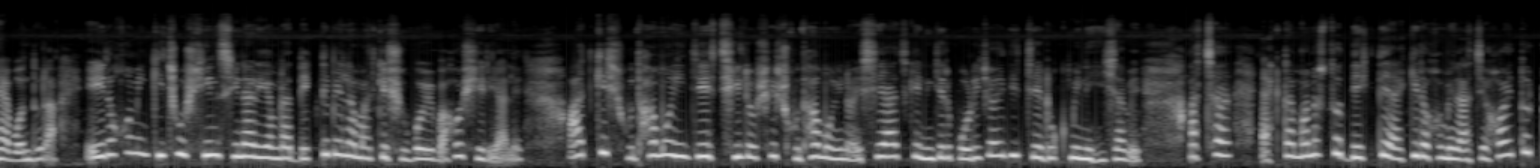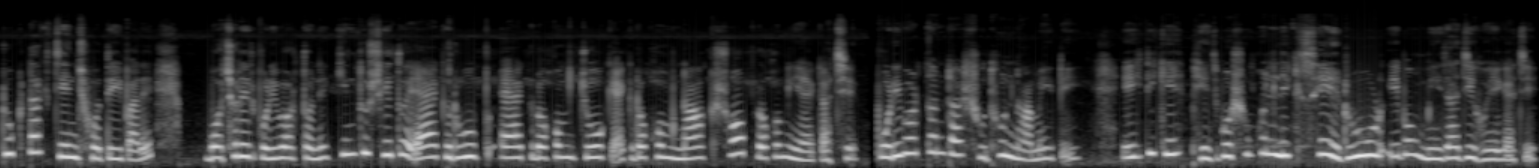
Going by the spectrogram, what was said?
হ্যাঁ বন্ধুরা, এইরকমই কিছু সিন সিনারি আমরা দেখতে পেলাম আজকে শুভবিবাহ সিরিয়ালে। আজকে সুধাময়ী যে ছিল, সে সুধাময়ী নয়, সে আজকে নিজের পরিচয় দিচ্ছে রুক্মিণী হিসাবে। আচ্ছা একটা মানুষ তো দেখতে একই রকমের আছে, হয়তো টুকটাক চেঞ্জ হতেই পারে। বছরের পরিবর্তনে কিন্তু সে তো এক রূপ, এক রকম চোখ, এক রকম নাক, সব রকমই এক আছে। পরিবর্তনটা শুধু নামেতেই এইদিকে ফেসবসু মল্লিক সে রূঢ় এবং মেজাজি হয়ে গেছে।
